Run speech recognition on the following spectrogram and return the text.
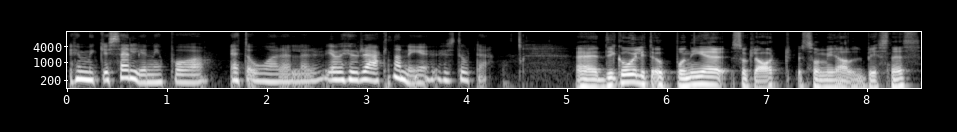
hur mycket säljer ni på ett år? Eller jag vet, hur räknar ni? Hur stort det är? Eh, Det går ju lite upp och ner såklart, som i all business.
